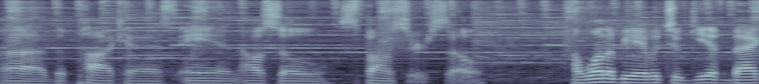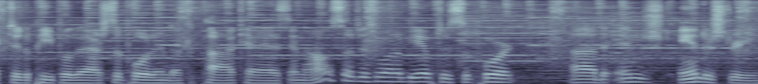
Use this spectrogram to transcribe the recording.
uh, the podcast and also sponsors. So I want to be able to give back to the people that are supporting the podcast, and I also just want to be able to support uh, the in- industry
